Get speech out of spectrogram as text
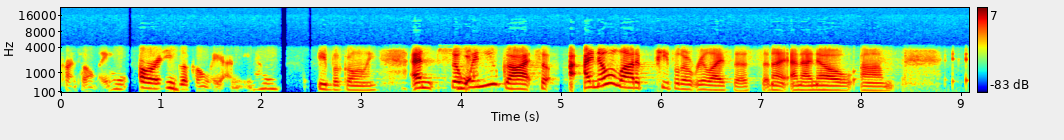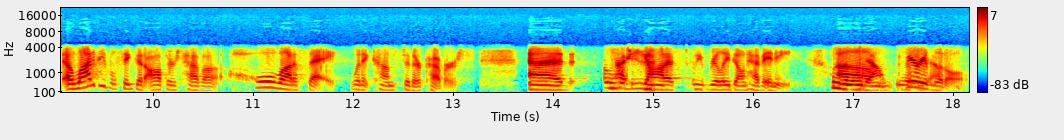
print only or ebook only. I mean, ebook only and so Yes. when you got so I- know a lot of people don't realize this and i and i know um a lot of people think that authors have a whole lot of say when it comes to their covers and Right. to be honest we really don't have any really um, really very don't. little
